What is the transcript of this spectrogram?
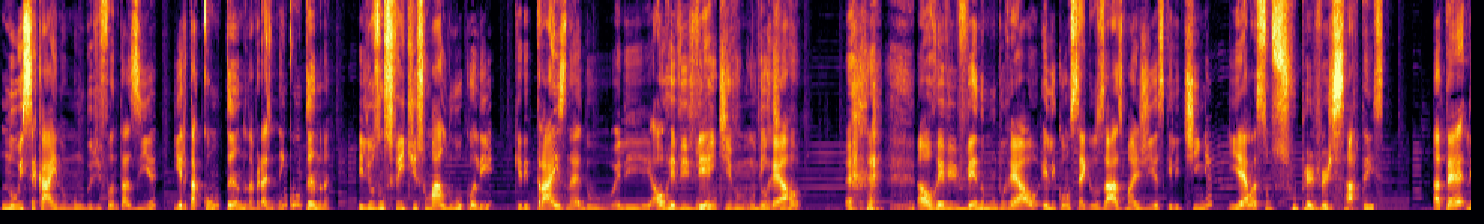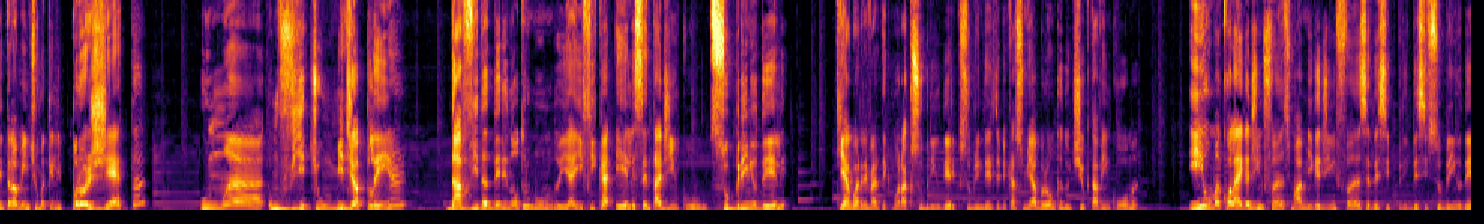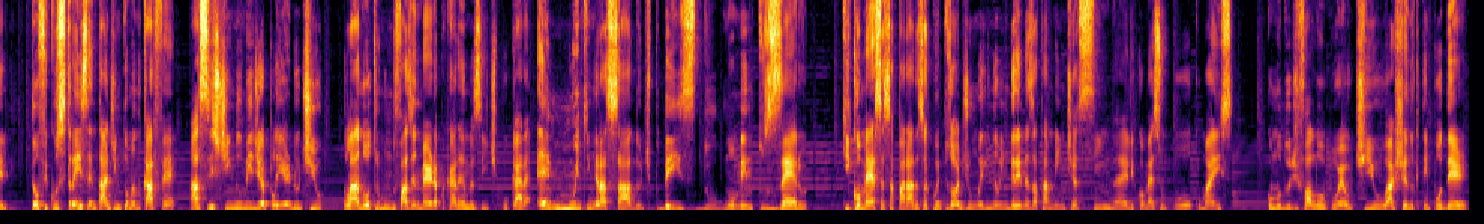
no Isekai, no mundo de fantasia, e ele tá contando, na verdade, nem contando, né? Ele usa uns feitiços maluco ali que ele traz, né, do ele ao reviver Inventivo, no mundo inventivo. real. ao reviver no mundo real, ele consegue usar as magias que ele tinha e elas são super versáteis. Até literalmente uma que ele projeta uma um vídeo, um media player da vida dele no outro mundo. E aí fica ele sentadinho com o sobrinho dele, que agora ele vai ter que morar com o sobrinho dele, que o sobrinho dele teve que assumir a bronca do tio que tava em coma. E uma colega de infância, uma amiga de infância desse, desse sobrinho dele. Então fica os três sentadinhos tomando café, assistindo o media player do tio lá no outro mundo fazendo merda pra caramba, assim. Tipo, cara, é muito engraçado, tipo, desde o momento zero que começa essa parada. Só que o episódio 1 ele não engrena exatamente assim, né? Ele começa um pouco mais, como o Dude falou, pô, é o tio achando que tem poder.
